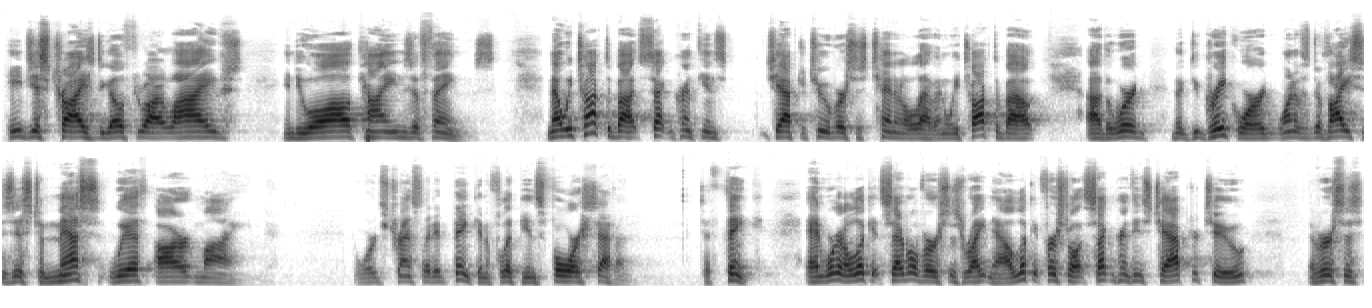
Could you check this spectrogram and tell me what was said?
He just tries to go through our lives and do all kinds of things. Now we talked about 2 Corinthians chapter 2 verses 10 and 11. We talked about uh, the word, the Greek word, one of his devices is to mess with our mind. The word's translated think in Philippians 4 7. To think. And we're going to look at several verses right now. Look at, first of all, at 2 Corinthians chapter 2, verses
